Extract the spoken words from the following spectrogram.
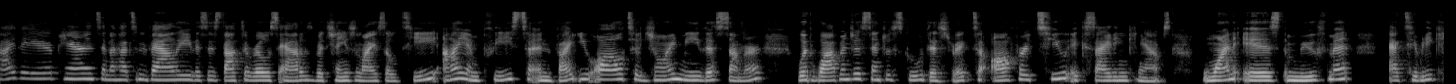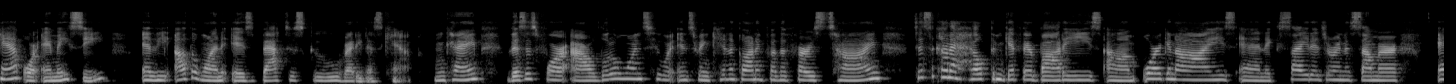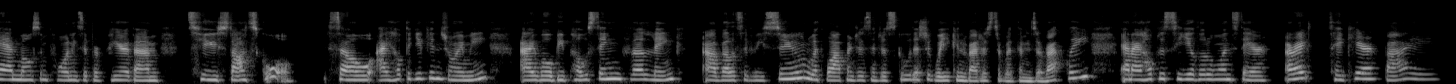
Hi there, parents in the Hudson Valley. This is Dr. Rose Adams with Changing Lives OT. I am pleased to invite you all to join me this summer with Wappingers Central School District to offer two exciting camps. One is Movement Activity Camp or MAC, and the other one is Back to School Readiness Camp. Okay, this is for our little ones who are entering kindergarten for the first time, just to kind of help them get their bodies um, organized and excited during the summer and most importantly, to prepare them to start school. So I hope that you can join me. I will be posting the link uh, relatively soon with Wappingers Central School District where you can register with them directly. And I hope to see your little ones there. All right, take care. Bye.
